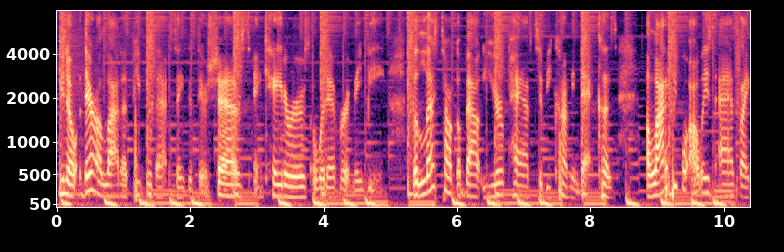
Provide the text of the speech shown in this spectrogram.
you know, there are a lot of people that say that they're chefs and caterers or whatever it may be. But let's talk about your path to becoming that because a lot of people always ask like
